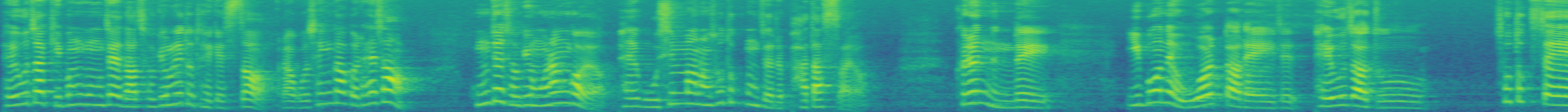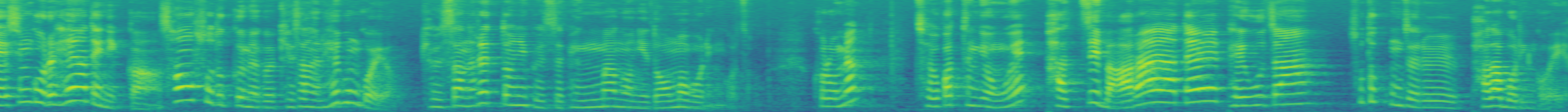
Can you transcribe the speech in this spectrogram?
배우자 기본 공제 나 적용해도 되겠어 라고 생각을 해서 공제 적용을 한 거예요. 150만 원 소득 공제를 받았어요. 그랬는데 이번에 5월 달에 이제 배우자도 소득세 신고를 해야 되니까 상업소득 금액을 계산을 해본 거예요. 결산을 했더니 글쎄 100만 원이 넘어버린 거죠. 그러면 저 같은 경우에 받지 말아야 될 배우자 소득공제를 받아버린 거예요.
